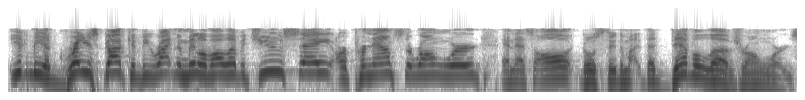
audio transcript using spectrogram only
you can be a greatest God could be right in the middle of all of it. You say or pronounce the wrong word, and that's all it goes through the mind. The devil loves wrong words.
